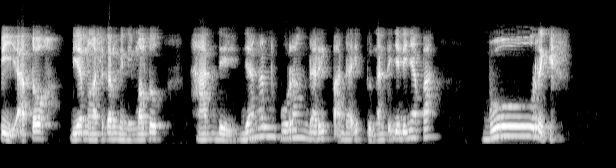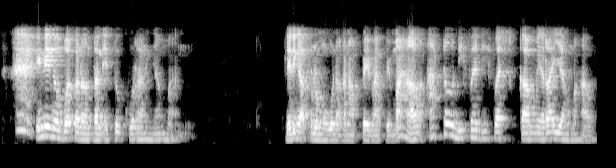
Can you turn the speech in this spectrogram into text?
1080p atau dia menghasilkan minimal tuh HD. Jangan kurang daripada itu. Nanti jadinya apa? Burik. Ini ngebuat penonton itu kurang nyaman. Jadi nggak perlu menggunakan HP HP mahal atau device-device kamera yang mahal.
